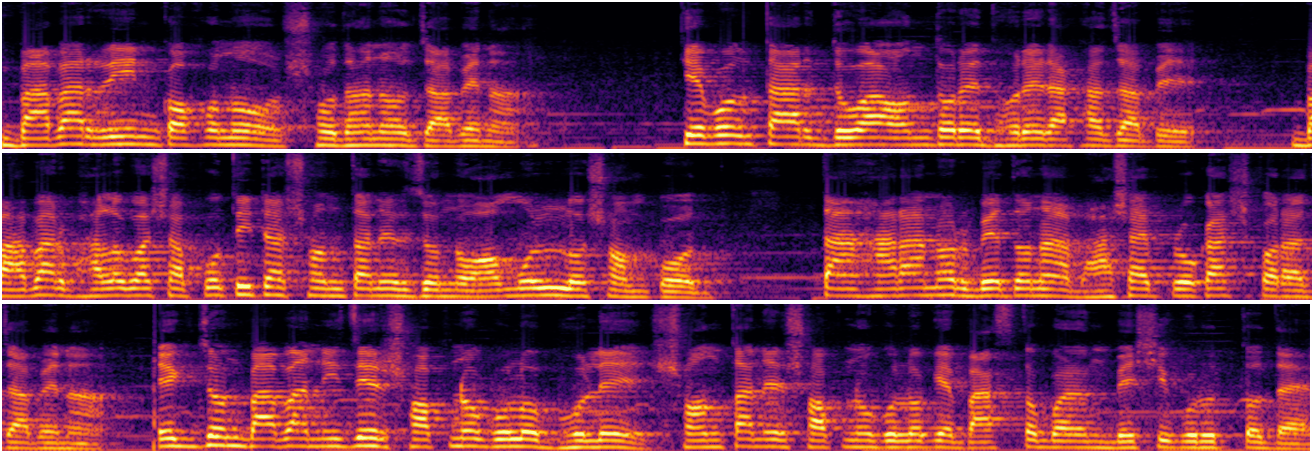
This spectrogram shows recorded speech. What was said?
বাবার ঋণ কখনো শোধানো যাবে না। কেবল তার দোয়া অন্তরে ধরে রাখা যাবে। বাবার ভালোবাসা প্রতিটা সন্তানের জন্য অমূল্য সম্পদ। তা হারানোর বেদনা ভাষায় প্রকাশ করা যাবে না। একজন বাবা নিজের স্বপ্নগুলো ভুলে সন্তানের স্বপ্নগুলোকে বাস্তবায়ন বেশি গুরুত্ব দেন।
